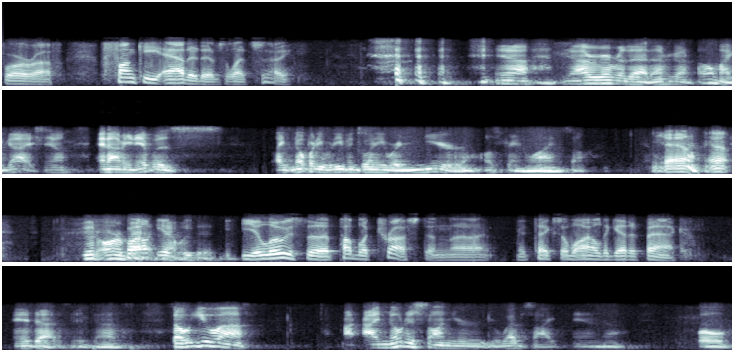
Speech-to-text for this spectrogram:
for uh, funky additives, let's say. yeah, yeah, I remember that. I'm going, oh my gosh, you know. And I mean, it was like nobody would even go anywhere near Austrian wine. So Yeah, yeah. Good or bad, Well, you- that was it. You lose the public trust, and uh, it takes a while to get it back. It does. It does. So you, uh, I, I noticed on your your website, and uh, well,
